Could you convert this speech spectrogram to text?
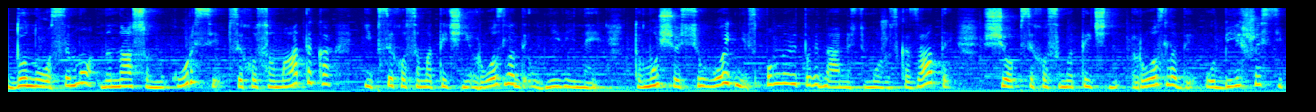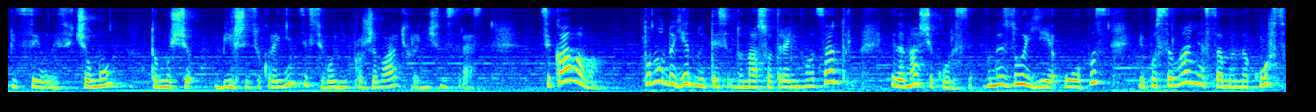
доносимо на нашому курсі психосоматика і психосоматичні розлади у дні війни. Тому що сьогодні з повною відповідальністю можу сказати, що психосоматичні розлади у більшості підсилились. Чому? Тому що більшість українців сьогодні проживають хронічний стрес. Цікаво вам? Тому доєднуйтесь до нашого тренінгового центру і до наші курси. Внизу є опис і посилання саме на курс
